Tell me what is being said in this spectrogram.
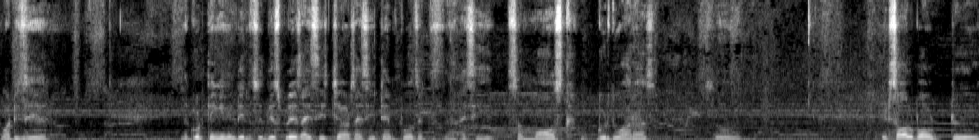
what is here. The good thing in this, this place i see church i see temples i see some mosque gurdwaras. So it's all about uh,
